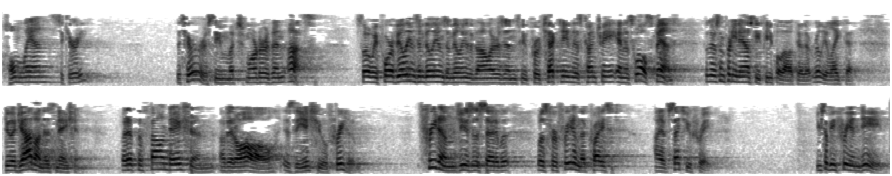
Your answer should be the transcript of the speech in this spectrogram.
Homeland security? The terrorists seem much smarter than us. So we pour billions and billions and billions of dollars into protecting this country, and it's well spent, because there's some pretty nasty people out there that really like to do a job on this nation. But at the foundation of it all is the issue of freedom. Freedom, Jesus said, was for freedom that Christ, I have set you free. You shall be free indeed.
